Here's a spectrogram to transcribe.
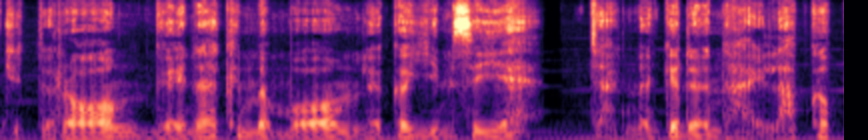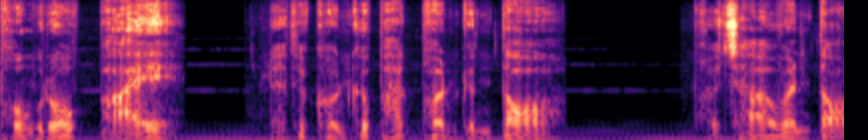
หยุดร้องเงยหน้าขึ้นมามอง แล้วก็ยิ้มเสียจากนั้นก็เดินหายลับเข้าพงรกไป และทุกคนก็พักผ่อนกันต่อ พอเช้าวันต่อ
